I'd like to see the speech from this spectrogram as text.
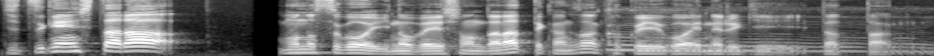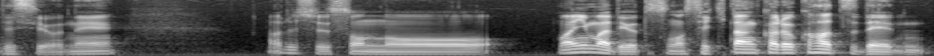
実現したらものすごいイノベーションだなって感じの核融合エネルギーだったんですよね。ある種その、まあ、今でいうとその石炭火力発電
